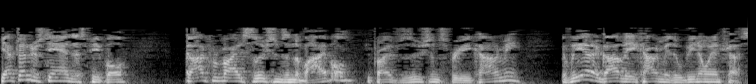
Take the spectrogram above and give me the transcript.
You have to understand this, people. God provides solutions in the Bible. He provides solutions for your economy. If we had a godly economy, there would be no interest.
